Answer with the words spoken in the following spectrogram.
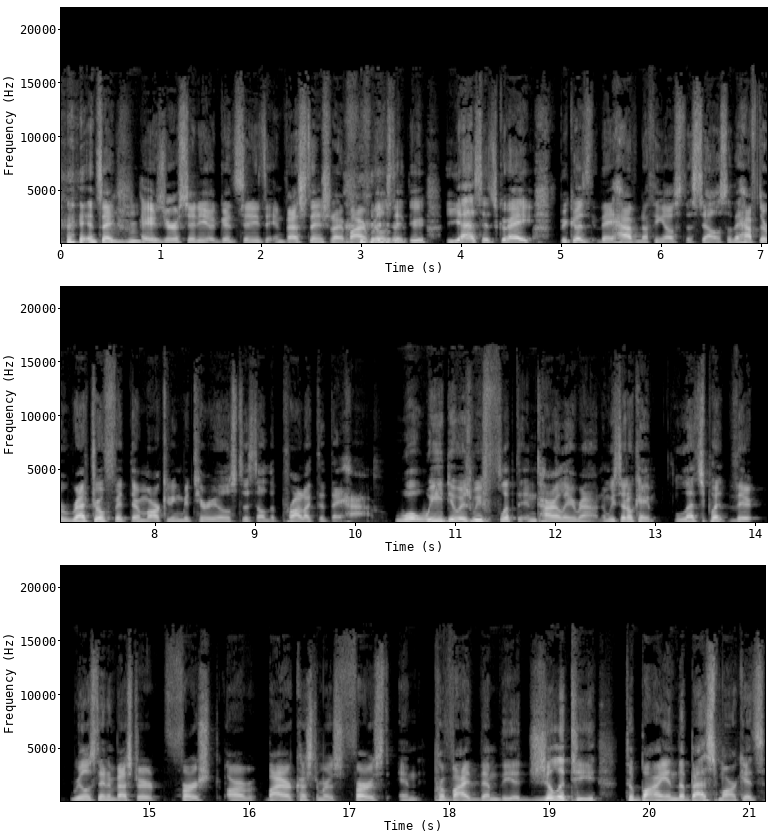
and say, mm-hmm. Hey, is your city a good city to invest in? Should I buy real estate through? yes, it's great because they have nothing else to sell. So they have to retrofit their marketing materials to sell the product that they have. What we do is we flipped it entirely around and we said, okay, let's put the real estate investor first, our buyer customers first, and provide them the agility to buy in the best markets,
